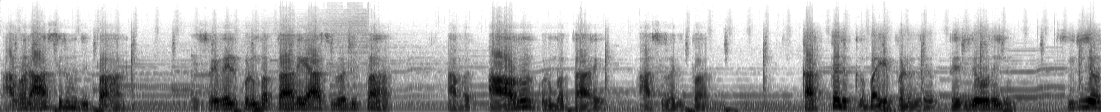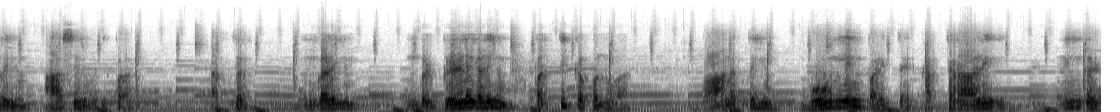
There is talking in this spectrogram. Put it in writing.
அவர் ஆசிர்வதிப்பார். இஸ்ரவேல் குடும்பத்தாரை ஆசிர்வதிப்பார். அவர் ஆரோன் குடும்பத்தாரை ஆசிர்வதிப்பார். கர்த்தருக்கு பயப்படுகிற பெரியோரையும் சிறியோரையும் ஆசீர்வதிப்பார். கர்த்தர் உங்களையும் உங்கள் பிள்ளைகளையும் வர்த்திக்க பண்ணுவார். வானத்தையும் பூமியையும் படைத்த கர்த்தராலே நீங்கள்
